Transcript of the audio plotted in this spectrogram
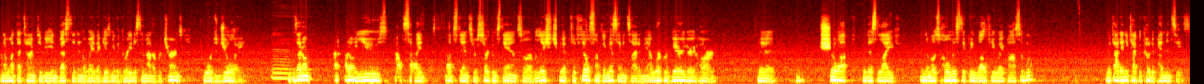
and I want that time to be invested in a way that gives me the greatest amount of returns towards joy mm-hmm. because I don't I don't use outside substance or circumstance or relationship to fill something missing inside of me. I work very, very hard to show up for this life in the most holistically wealthy way possible without any type of codependencies.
